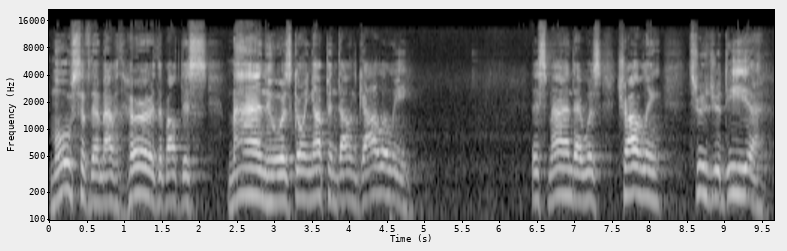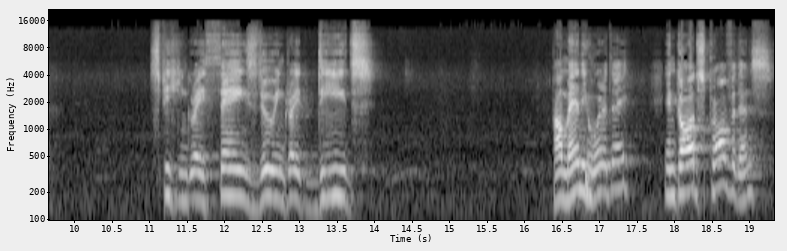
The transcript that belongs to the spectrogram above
Most of them have heard about this man who was going up and down Galilee. This man that was traveling through Judea, speaking great things, doing great deeds. How many were they? In God's providence,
